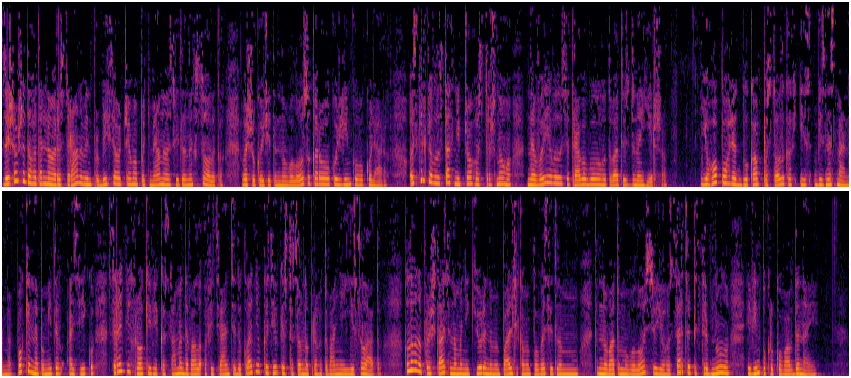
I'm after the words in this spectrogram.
Зайшовши до готельного ресторану, він пробігся очима по тьмяно освітлених столиках, вишукуючи темноволосу карооку жінку в окулярах. Оскільки в листах нічого страшного не виявилося, треба було готуватись до найгіршого. Його погляд блукав по столиках із бізнесменами, поки не помітив Азіку середніх років, яка саме давала офіціанці докладні вказівки стосовно приготування її салату. Коли вона пройшлася на манікюреними пальчиками по висвітленому темнуватому волоссю, його серце підстрибнуло, і він покрокував до неї.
